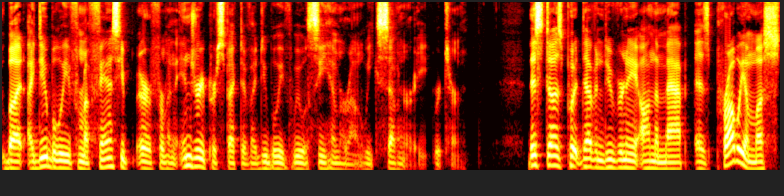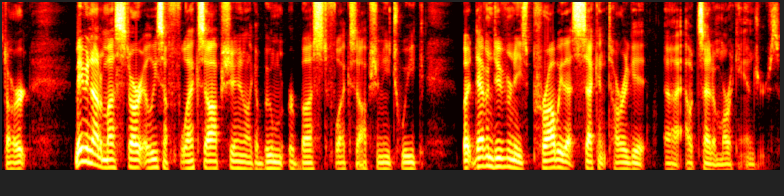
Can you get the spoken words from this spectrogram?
but I do believe from a fantasy or from an injury perspective, I do believe we will see him around week seven or eight return. This does put Devin Duvernay on the map as probably a must start. Maybe not a must start, at least a flex option, like a boom or bust flex option each week. But Devin Duvernay is probably that second target uh, outside of Mark Andrews.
